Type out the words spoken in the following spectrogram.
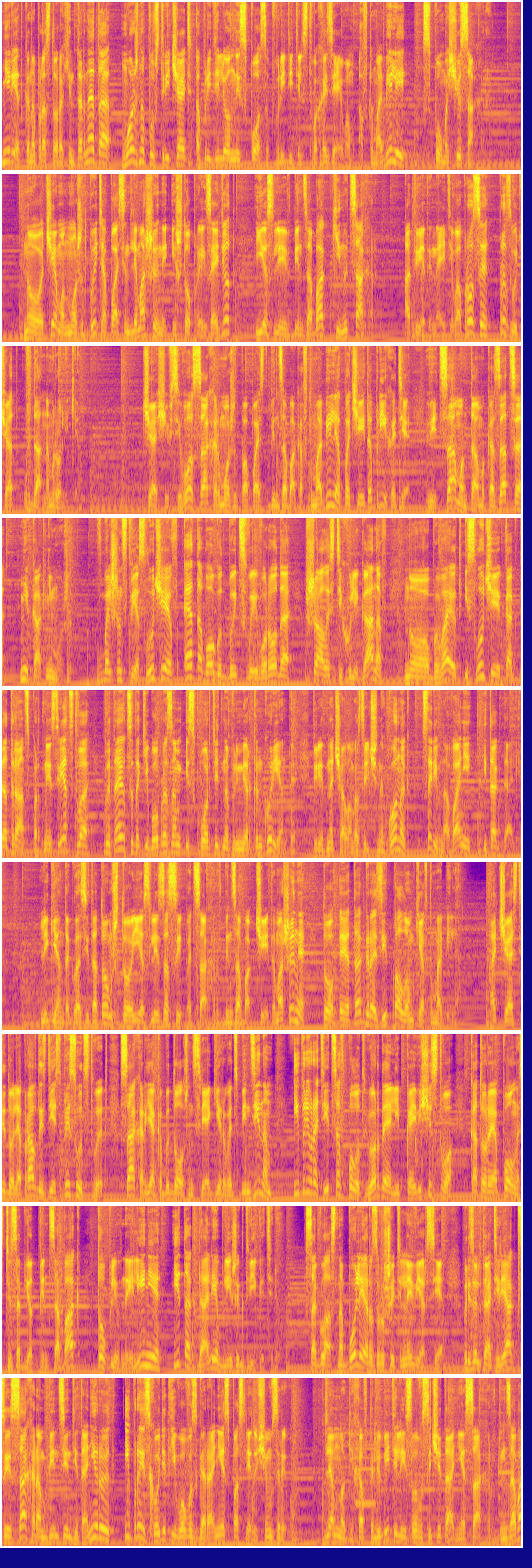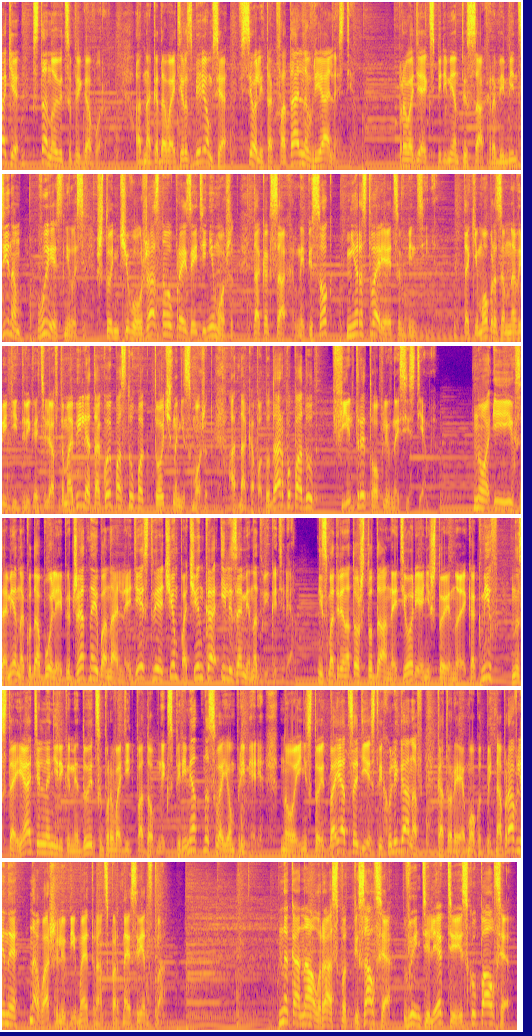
нередко на просторах интернета можно повстречать определенный способ вредительства хозяевам автомобилей с помощью сахара. Но чем он может быть опасен для машины и что произойдет, если в бензобак кинуть сахар? Ответы на эти вопросы прозвучат в данном ролике. Чаще всего сахар может попасть в бензобак автомобиля по чьей-то прихоти, ведь сам он там оказаться никак не может. В большинстве случаев это могут быть своего рода шалости хулиганов, но бывают и случаи, когда транспортные средства пытаются таким образом испортить, например, конкуренты перед началом различных гонок, соревнований и так далее. Легенда гласит о том, что если засыпать сахар в бензобак чьей-то машины, то это грозит поломке автомобиля. Отчасти доля правды здесь присутствует. Сахар якобы должен среагировать с бензином и превратиться в полутвердое липкое вещество, которое полностью забьет бензобак, топливные линии и так далее ближе к двигателю. Согласно более разрушительной версии, в результате реакции с сахаром бензин детонирует и происходит его возгорание с последующим взрывом. Для многих автолюбителей словосочетание «сахар» в бензобаке становится приговором. Однако давайте разберемся, все ли так фатально в реальности. Проводя эксперименты с сахаром и бензином, выяснилось, что ничего ужасного произойти не может, так как сахарный песок не растворяется в бензине. Таким образом, навредить двигателю автомобиля такой поступок точно не сможет, однако под удар попадут фильтры топливной системы. Но и их замена куда более бюджетное и банальное действие, чем починка или замена двигателя. Несмотря на то, что данная теория не что иное как миф, настоятельно не рекомендуется проводить подобный эксперимент на своем примере. Но и не стоит бояться действий хулиганов, которые могут быть направлены на ваше любимое транспортное средство. На канал раз подписался, в интеллекте искупался.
